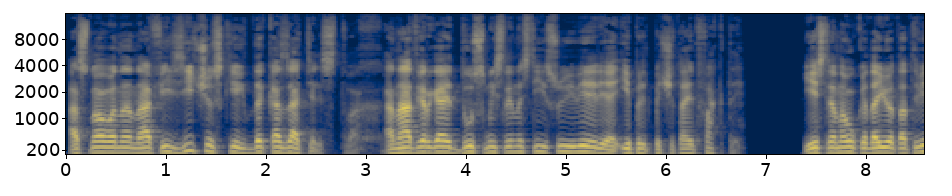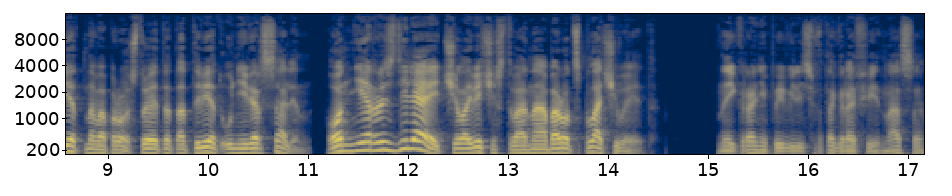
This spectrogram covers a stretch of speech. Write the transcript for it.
основана на физических доказательствах. Она отвергает двусмысленности и суеверия и предпочитает факты. Если наука дает ответ на вопрос, то этот ответ универсален. Он не разделяет человечество, а наоборот сплачивает. На экране появились фотографии НАСА,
